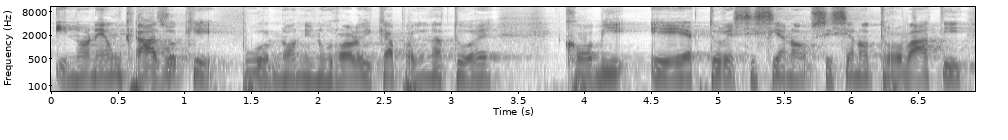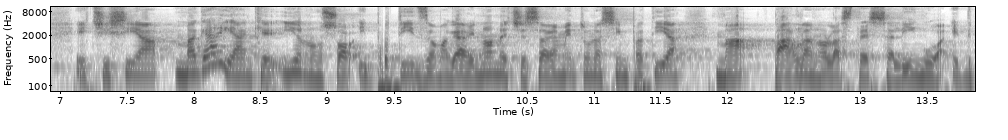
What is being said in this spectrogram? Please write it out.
e non è un caso che pur non in un ruolo di capo allenatore Kobe e Ettore si siano, si siano trovati e ci sia magari anche, io non so, ipotizzo, magari non necessariamente una simpatia, ma parlano la stessa lingua ed,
